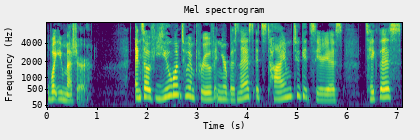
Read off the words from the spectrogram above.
what you measure. And so, if you want to improve in your business, it's time to get serious. Take this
